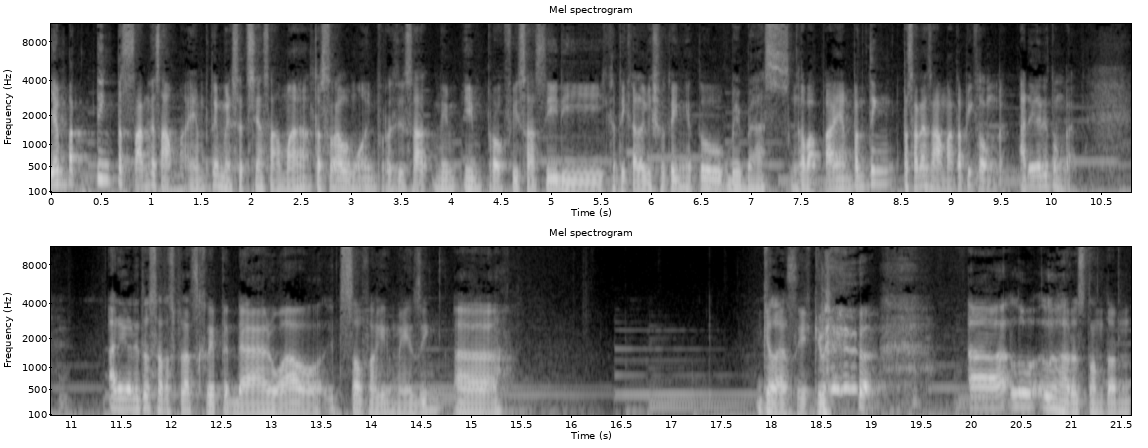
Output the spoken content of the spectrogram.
yang penting pesannya sama yang penting message-nya sama. Terserah lu mau improvisasi, improvisasi di ketika lagi syuting itu bebas nggak apa-apa. Yang penting pesannya sama tapi kalau nggak adegan itu nggak adegan itu 100% scripted dan wow it's so fucking amazing. Uh, gila sih gila. Uh, lu lu harus nonton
